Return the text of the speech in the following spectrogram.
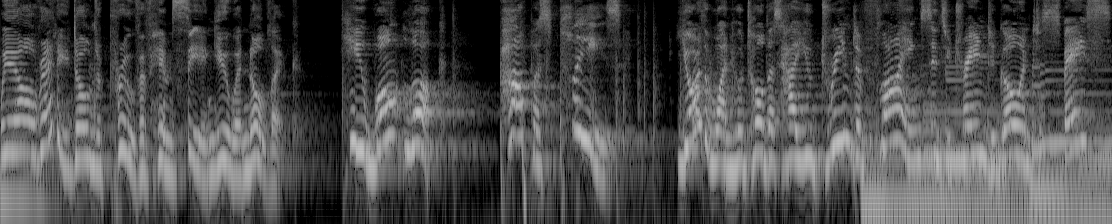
We already don't approve of him seeing you and Nolik. He won't look. Papus, please. You're the one who told us how you dreamed of flying since you trained to go into space.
